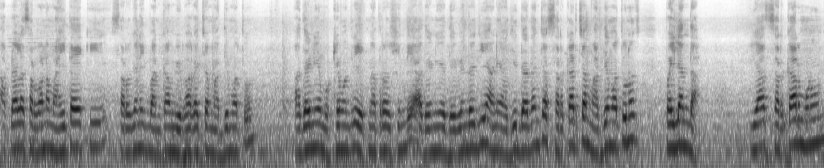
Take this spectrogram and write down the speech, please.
आपल्याला सर्वांना माहीत आहे की सार्वजनिक बांधकाम विभागाच्या माध्यमातून आदरणीय मुख्यमंत्री एकनाथराव शिंदे आदरणीय देवेंद्रजी आणि अजितदादांच्या सरकारच्या माध्यमातूनच पहिल्यांदा या सरकार म्हणून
